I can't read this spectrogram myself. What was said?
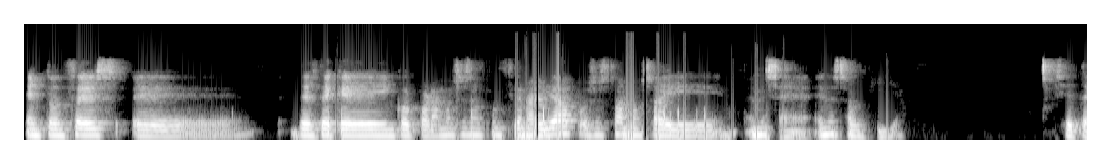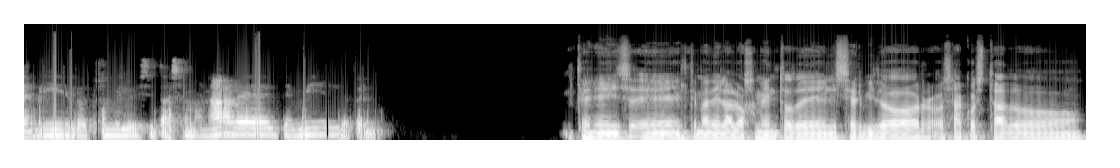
Entonces, eh, desde que incorporamos esa funcionalidad, pues estamos ahí en, ese, en esa horquilla. 7.000, 8.000 visitas semanales, 10.000, depende. ¿Tenéis eh, el tema del alojamiento del servidor? ¿Os ha costado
